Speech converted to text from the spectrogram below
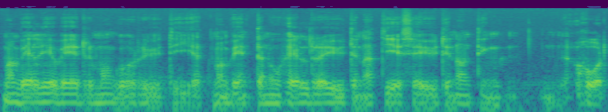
man väljer vädret man går ut i, att man väntar nog hellre ut än att ge sig ut i någonting hårt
